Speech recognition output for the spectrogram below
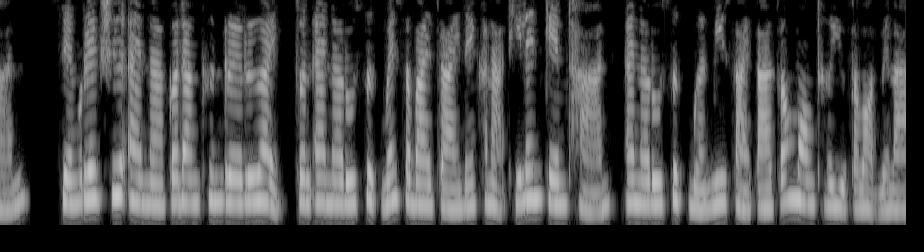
าน เสียงเรียกชื่อแอนนาก็ดังขึ้นเรื่อยๆ จนแอนนารู้สึกไม่สบายใจในขณะที่เล่นเกมฐาน แอนนารู้สึกเหมือนมีสายตาจ้องมองเธออยู่ตลอดเวลา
